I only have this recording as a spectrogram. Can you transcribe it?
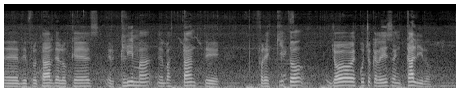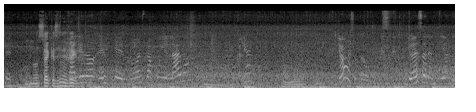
eh, disfrutar de lo que es el clima, es bastante fresquito. Yo escucho que le dicen cálido, Sí. no sé qué significa. Cálido es que no está muy helado. Yo eso creo yo eso lo entiendo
